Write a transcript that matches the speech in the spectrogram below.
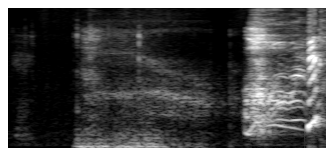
okay. Oh my god!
